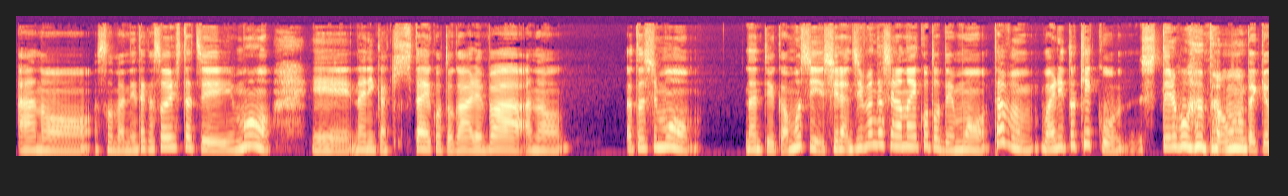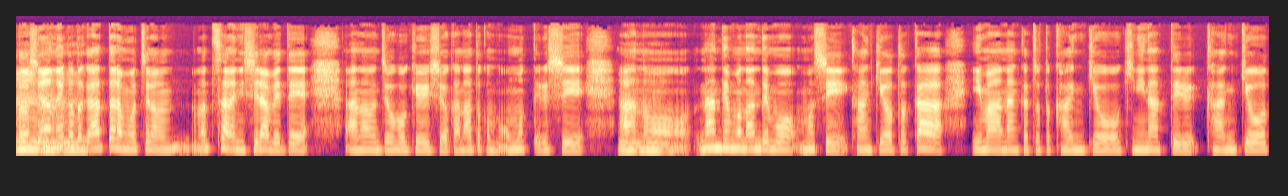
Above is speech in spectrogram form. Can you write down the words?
あの、そうだね。だからそういう人たちも、えー何か聞きたいことがあれば、あの、私も、なんていうか、もし知ら、自分が知らないことでも、多分割と結構知ってる方だとは思うんだけど、知らないことがあったらもちろん、まさらに調べて、あの、情報共有しようかなとかも思ってるし、あの、何でも何でも、もし環境とか、今なんかちょっと環境気になってる、環境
